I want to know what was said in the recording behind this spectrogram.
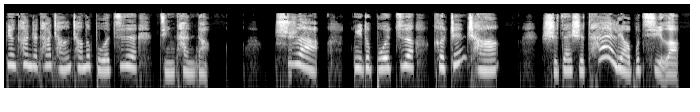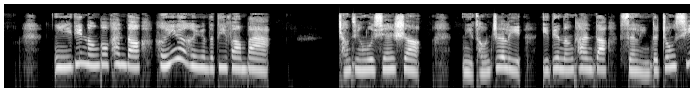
便看着他长长的脖子，惊叹道：“是啊，你的脖子可真长。”实在是太了不起了！你一定能够看到很远很远的地方吧，长颈鹿先生？你从这里一定能看到森林的中心。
